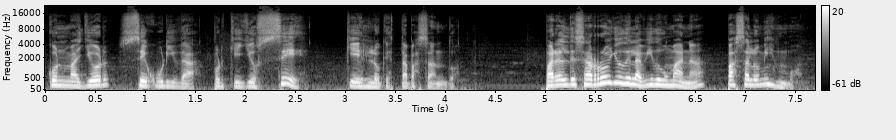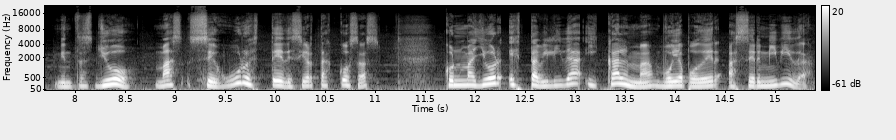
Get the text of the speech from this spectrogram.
con mayor seguridad, porque yo sé qué es lo que está pasando. Para el desarrollo de la vida humana pasa lo mismo. Mientras yo más seguro esté de ciertas cosas, con mayor estabilidad y calma voy a poder hacer mi vida.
